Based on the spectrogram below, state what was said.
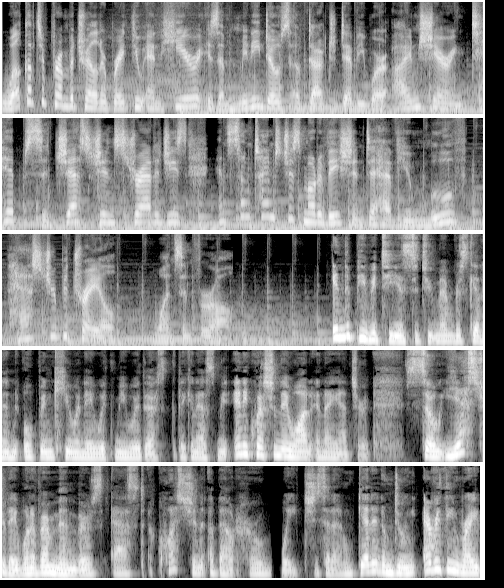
Welcome to From Betrayal to Breakthrough, and here is a mini dose of Dr. Debi where I'm sharing tips, suggestions, strategies, and sometimes just motivation to have you move past your betrayal once and for all. In the PBT Institute, members get an open Q&A with me where they can ask me any question they want and I answer it. So yesterday, one of our members asked a question about her weight. She said, I don't get it. I'm doing everything right.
